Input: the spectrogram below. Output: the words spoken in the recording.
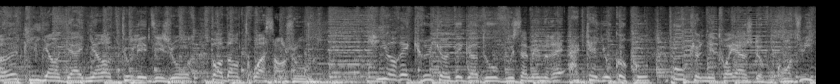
Un client gagnant tous les 10 jours pendant 300 jours. Qui aurait cru qu'un dégât d'eau vous amènerait à Caillou Coco ou que le nettoyage de vos conduits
